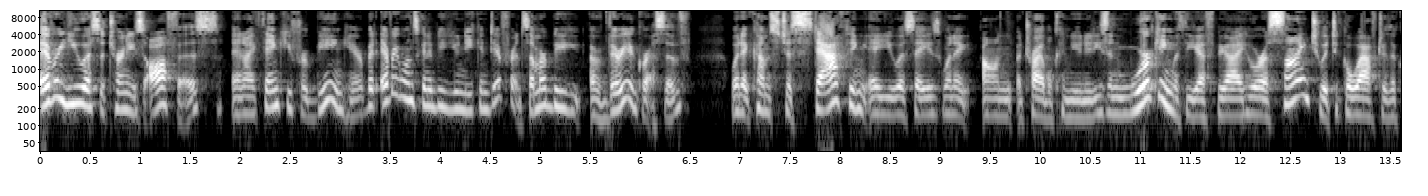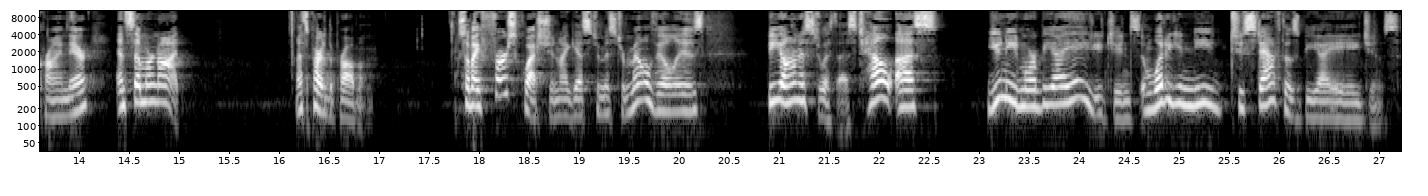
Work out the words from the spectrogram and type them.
every U.S. attorney's office, and I thank you for being here, but everyone's going to be unique and different. Some are, be, are very aggressive when it comes to staffing AUSAs when it, on uh, tribal communities and working with the FBI who are assigned to it to go after the crime there, and some are not. That's part of the problem. So my first question, I guess, to Mr. Melville is be honest with us. Tell us you need more BIA agents and what do you need to staff those BIA agents?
